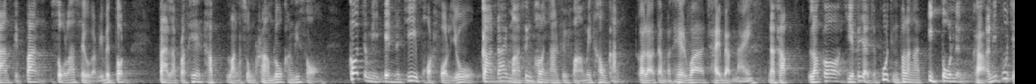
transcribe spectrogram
การติดตั้งโซลาร์เซลล์แบบนี้เป็นต้น แต่ละประเทศครับหลังสงครามโลกครั้งที่สองก็จะมี energy portfolio การได้มาซึ่งพลังงานไฟฟ้าไม่เท่ากัน ก็แล้วแต่ประเทศว่าใช้แบบไหนนะครับแล้วก็เฮียก็อยากจะพูดถึงพลังงานอีกตัวหนึ่งครับอันนี้พูดเฉ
